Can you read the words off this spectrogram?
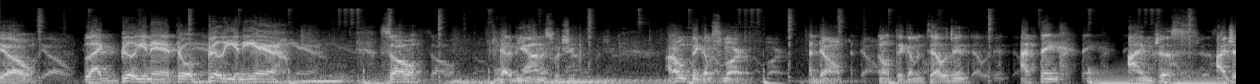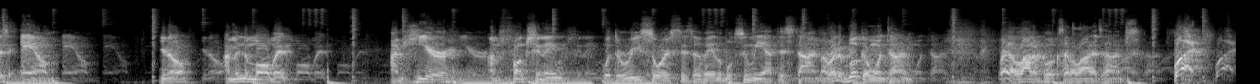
Yo, black billionaire, throw a billion in the air. So, I gotta be honest with you. I don't think I'm smart. I don't. I don't think I'm intelligent. I think I'm just, I just am. You know? I'm in the moment. I'm here. I'm functioning with the resources available to me at this time. I read a book at one time. Read a lot of books at a lot of times. But what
